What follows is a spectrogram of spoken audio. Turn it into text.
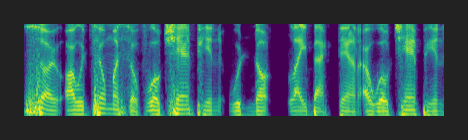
So I would tell myself, world champion would not lay back down. A world champion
